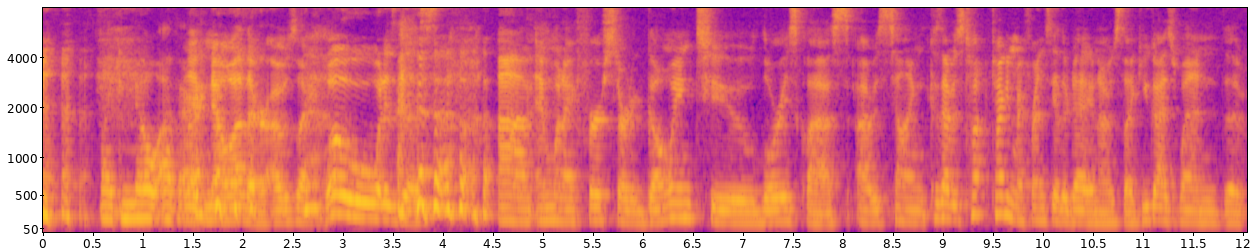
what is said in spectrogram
like no other. like no other. I was like, whoa, what is this? um, and when I first started going to Lori's class, I was telling, because I was ta- talking to my friends the other day, and I was like, you guys, when the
